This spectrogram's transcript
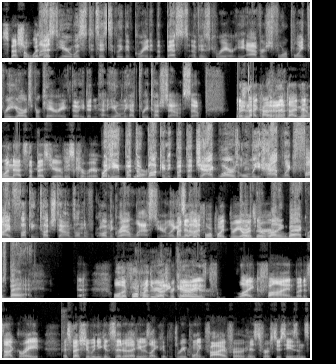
special with Last it. Last year was statistically the great, the best of his career. He averaged 4.3 yards per carry, though he didn't. Ha- he only had three touchdowns. So, Isn't that kind but, of an uh, indictment when that's the best year of his career? but he, but Yeah. the Buccan, but the Jaguars only had like five fucking touchdowns on the on the ground last year. Like I know, not. but 4.3 yards their per running back was bad. Yeah. Well, their 4.3 Oh yards my per carry is like fine, but it's not great, especially when you consider that he was like 3.5 for his first two seasons.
